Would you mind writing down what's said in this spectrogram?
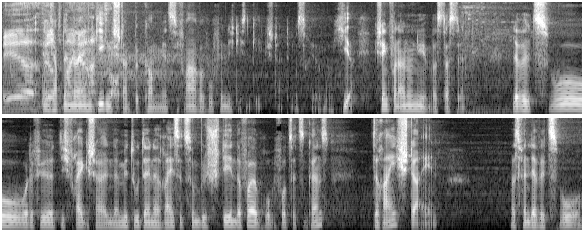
Er Ich habe einen neuen Antwort. Gegenstand bekommen. Jetzt die Frage, wo finde ich diesen Gegenstand? Der muss doch hier irgendwo... Hier. Geschenk von Anonym. Was ist das denn? Level 2 wurde für dich freigeschalten, damit du deine Reise zum Bestehen der Feuerprobe fortsetzen kannst. Drei Stein. Was für ein Level 2?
